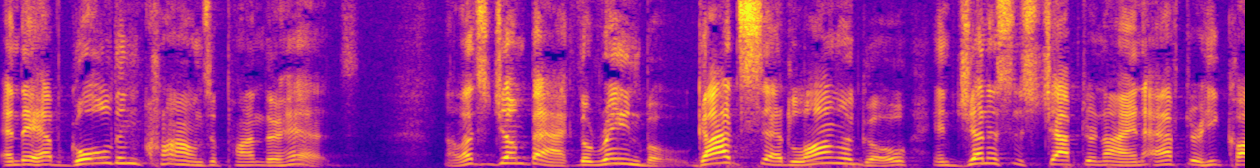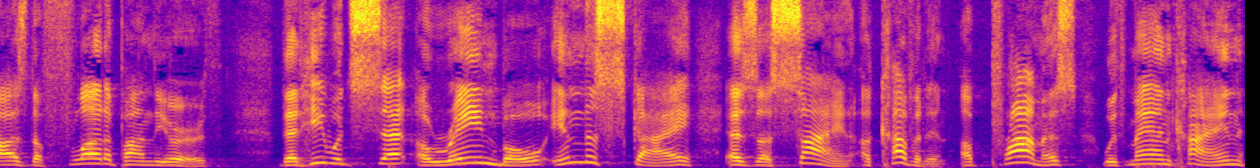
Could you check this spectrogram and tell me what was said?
and they have golden crowns upon their heads. Now let's jump back. The rainbow. God said long ago in Genesis chapter 9, after he caused a flood upon the earth, that he would set a rainbow in the sky as a sign, a covenant, a promise with mankind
